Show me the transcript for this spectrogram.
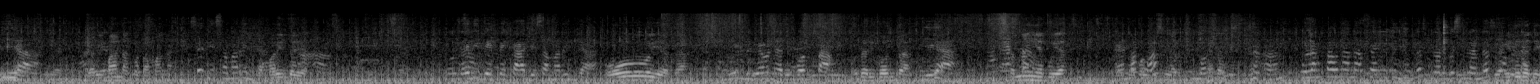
Iya. Ya. Dari mana? Kota mana? Sini Samarinda. Samarinda ya? Ah. Saya di BPKD Samarinda. Oh iya kan. Ini beliau dari Bontang. Oh dari Bontang. Iya. Senang ya Bu ya? Enak lah. Ulang tahun anak saya yang 17 2019 Yang itu tadi?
